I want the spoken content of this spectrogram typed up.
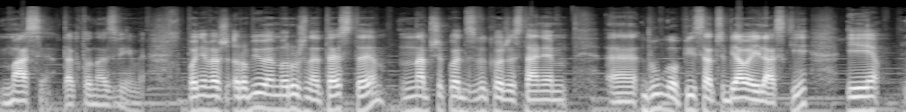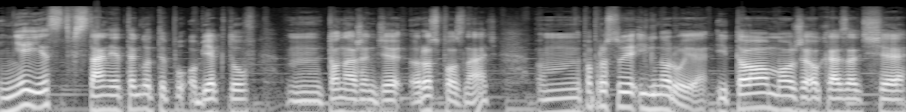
masę, tak to nazwijmy. Ponieważ robiłem różne testy, na przykład z wykorzystaniem e, długopisa czy białej laski i nie jest w stanie tego typu obiektów mm, to narzędzie rozpoznać, po prostu je ignoruje. I to może okazać się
